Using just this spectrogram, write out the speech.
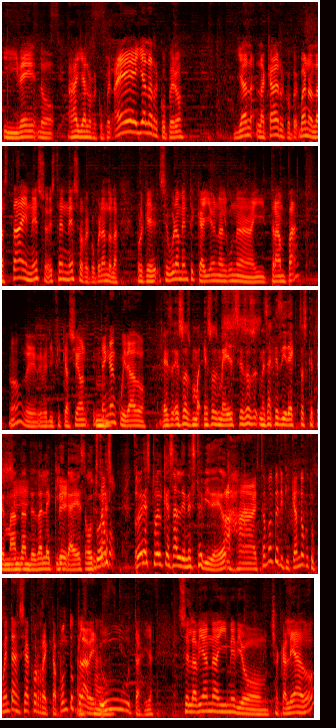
Y ve, lo. Ah, ya lo recuperó. ¡Eh! Ya la recuperó. Ya la, la acaba de recuperar. Bueno, la está en eso, está en eso recuperándola. Porque seguramente cayó en alguna ahí trampa, ¿no? De, de verificación. Mm. Tengan cuidado. Es- esos, esos mails, esos mensajes directos que te mandan Sí. de darle clic a eso. O tú, estamos- eres, tú eres tú el que sale en este video. Ajá, estamos verificando que tu cuenta sea correcta. Pon tu clave. Ajá. Uta, ya. Se la habían ahí medio chacaleado.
